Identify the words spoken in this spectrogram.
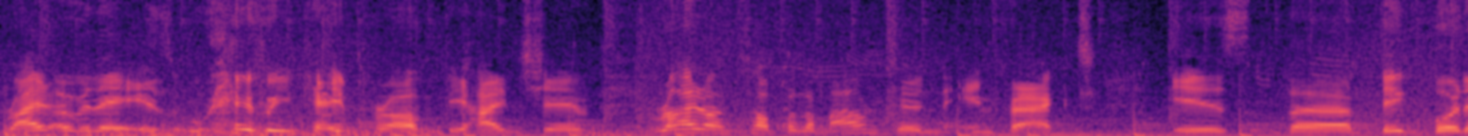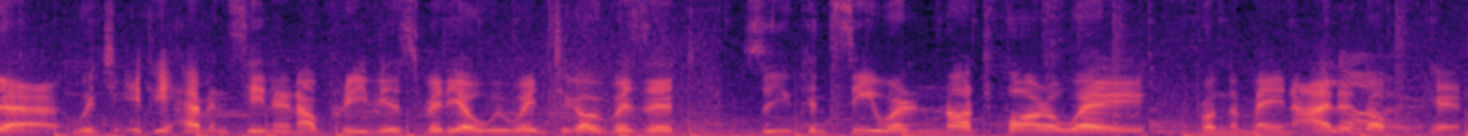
Right over there is where we came from behind Shev. Right on top of the mountain, in fact, is the Big Buddha, which if you haven't seen in our previous video, we went to go visit. So you can see we're not far away from the main island of No. Phuket.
